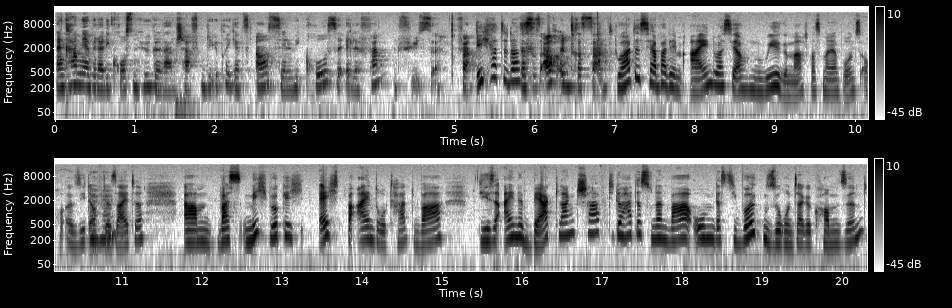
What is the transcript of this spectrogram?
dann kamen ja wieder die großen Hügellandschaften, die übrigens aussehen wie große Elefantenfüße. Fand Ich hatte das. Das ist auch interessant. Du hattest ja bei dem einen, du hast ja auch ein Reel gemacht, was man ja bei uns auch äh, sieht auf der Seite. Ähm, was mich wirklich echt beeindruckt hat, war diese eine Berglandschaft, die du hattest, und dann war oben, dass die Wolken so runtergekommen sind.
